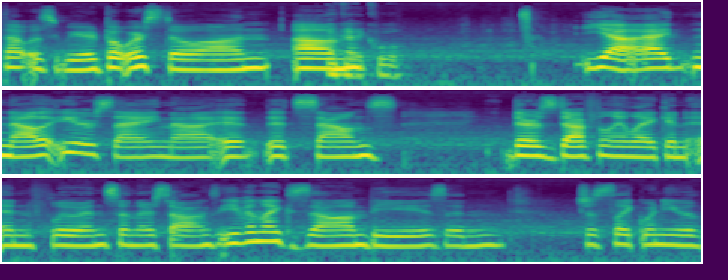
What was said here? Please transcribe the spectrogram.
that was weird, but we're still on. Um okay, cool. yeah, I now that you're saying that, it it sounds there's definitely like an influence in their songs, even like zombies and just like when you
